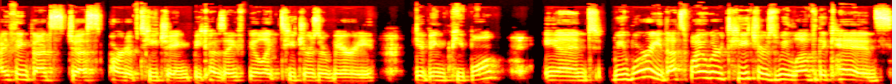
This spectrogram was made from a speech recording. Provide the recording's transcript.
I think that's just part of teaching because I feel like teachers are very giving people and we worry. That's why we're teachers. We love the kids.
